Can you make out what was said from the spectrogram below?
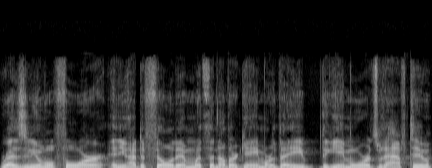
Resident Evil 4 and you had to fill it in with another game or they the game awards would have to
